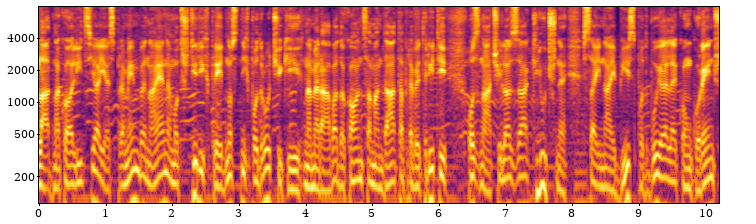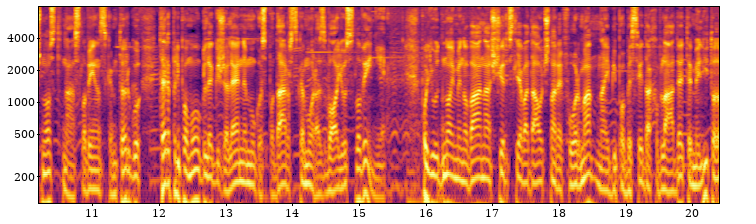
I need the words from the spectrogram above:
Vladna koalicija je spremembe na enem od štirih prednostnih področji, ki jih namerava do konca mandata prevetriti, označila za ključne, saj naj bi spodbujale konkurenčnost na slovenskem trgu ter pripomogle k želenemu gospodarskemu razvoju Slovenije. Poljudno imenovana Šircljeva davčna reforma naj bi po besedah vlade temeljito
